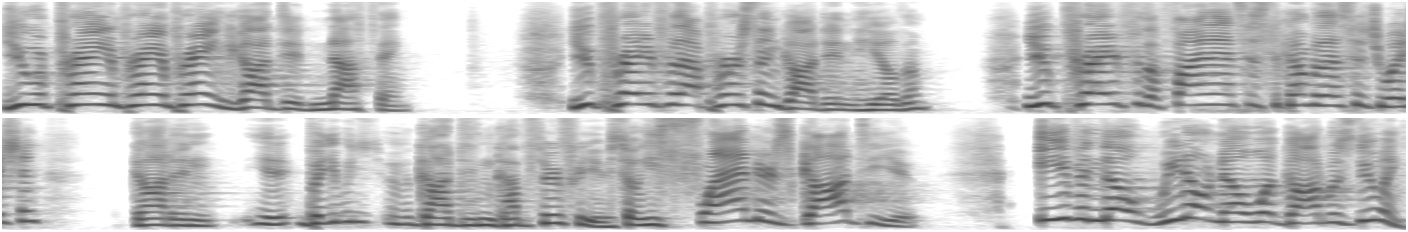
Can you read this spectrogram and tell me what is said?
You were praying and praying and praying, God did nothing. You prayed for that person, God didn't heal them. You prayed for the finances to come for that situation, God didn't, but God didn't come through for you. So he slanders God to you, even though we don't know what God was doing.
